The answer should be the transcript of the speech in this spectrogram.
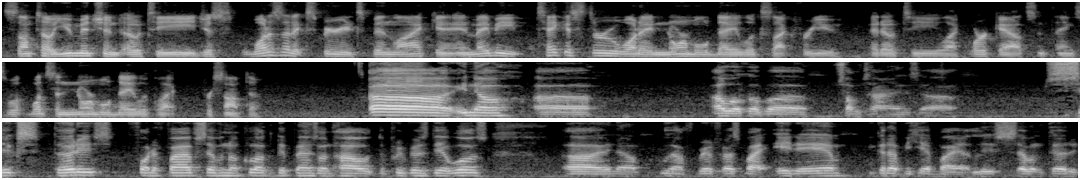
Somto, you mentioned OTE. Just what has that experience been like, and maybe take us through what a normal day looks like for you at OTE, like workouts and things. What, what's a normal day look like for Somto? Uh, you know, uh, I woke up uh sometimes uh six thirty, forty five, seven o'clock, depends on how the previous day was. Uh, you know, we have breakfast by eight a.m. You gotta be here by at least seven thirty.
